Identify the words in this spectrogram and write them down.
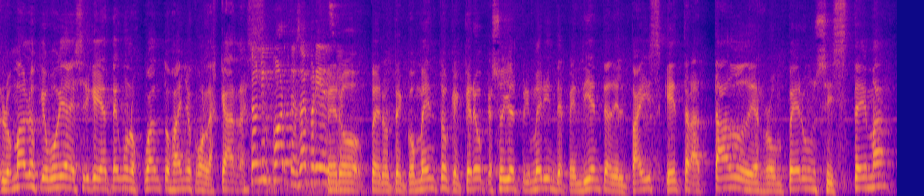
lo malo es que voy a decir que ya tengo unos cuantos años con las canas. Eso no importa, esa experiencia. Pero, pero te comento que creo que soy el primer independiente del país que he tratado de romper un sistema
